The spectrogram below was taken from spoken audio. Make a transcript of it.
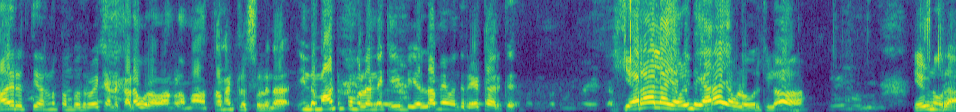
ஆயிரத்தி இரநூத்தம்பது ரூபாய்க்கு அந்த கடை உரா வாங்கலாமா? கமெண்ட்ல சொல்லுங்க. இந்த மாட்டு பொங்கல் அன்னைக்கு இப்படி எல்லாமே வந்து ரேட்டா இருக்கு. இறால எவ்வளவு இந்த இறா எவ்வளவு ஒரு கிலோ? எழுநூறா.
